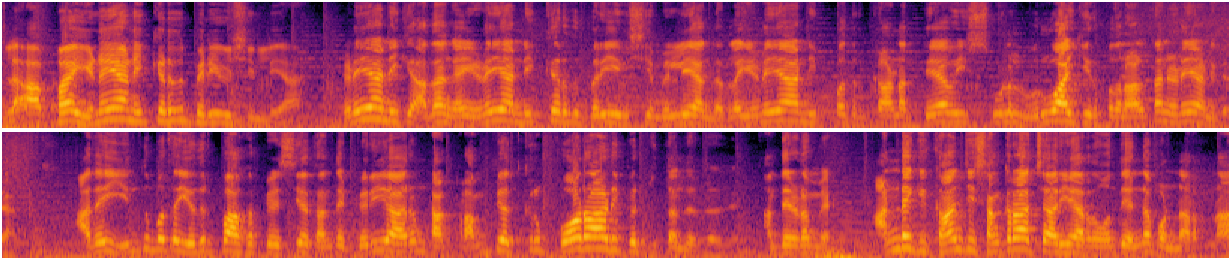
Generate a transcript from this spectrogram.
இல்ல அப்ப இணையா நிக்கிறது பெரிய விஷயம் இல்லையா? இணையா நிக்க அதாங்க இணையா நிக்கிறது பெரிய விஷயம் இல்லையாங்கிறதுல இணையா நிற்பதற்கான தேவை சூழல் உருவாக்கி இருப்பதனால தான் இணையா நிற்கிறாங்க அதை இந்து மத எதிர்ப்பாக பேசிய தந்தை பெரியாரும் டாக்டர் அம்பேத்கரும் போராடி பெற்று தந்தது அது அந்த இடமே. அன்னைக்கு காஞ்சி சங்கராச்சாரியார் வந்து என்ன பண்ணாருன்னா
